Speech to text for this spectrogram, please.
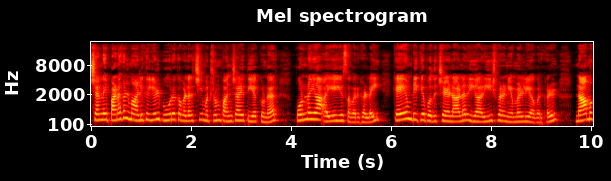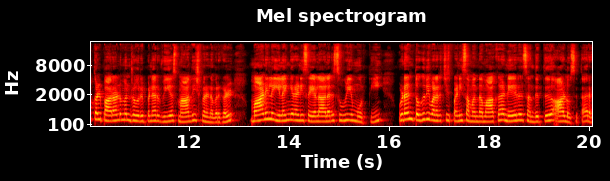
சென்னை பனகல் மாளிகையில் ஊரக வளர்ச்சி மற்றும் பஞ்சாயத்து இயக்குனர் பொன்னையா ஐஏஎஸ் அவர்களை கேஎம்டிகே பொதுச் செயலாளர் ஆர் ஈஸ்வரன் எம்எல்ஏ அவர்கள் நாமக்கல் பாராளுமன்ற உறுப்பினர் வி. எஸ். மாதீஸ்வரன் அவர்கள் மாநில இளைஞரணி செயலாளர் சூரியமூர்த்தி உடன் தொகுதி வளர்ச்சி பணி சம்பந்தமாக நேரில் சந்தித்து ஆலோசித்தார்.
